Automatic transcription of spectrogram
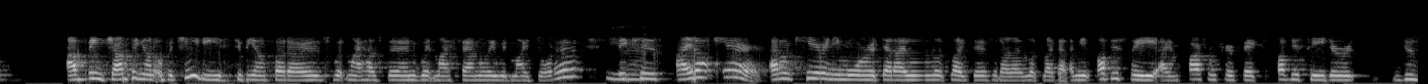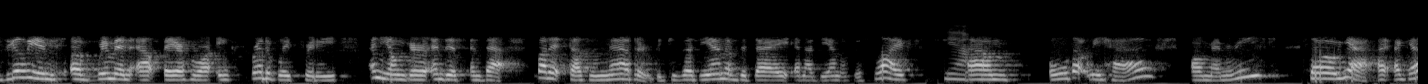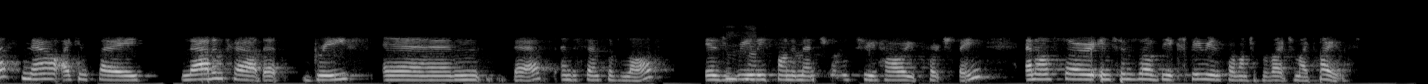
I've been jumping on opportunities to be on photos with my husband, with my family, with my daughter, Yeah. because I don't care. I don't care anymore that I look like this or that I look like that. I mean, obviously, I am far from perfect. Obviously, there are gazillions of women out there who are incredibly pretty and younger and this and that. But it doesn't matter because at the end of the day and at the end of this life, yeah. um, all that we have are memories. So yeah, I, I guess now I can say loud and proud that grief and death and the sense of loss is Mhm. really fundamental to how I approach things. And also in terms of the experience I want to provide to my clients.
